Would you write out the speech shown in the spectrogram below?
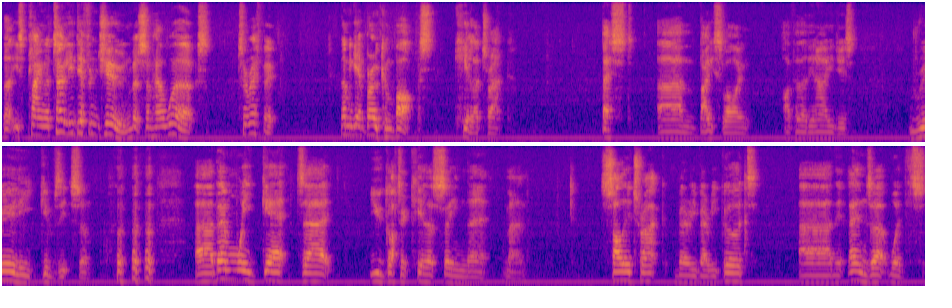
That he's playing a totally different tune, but somehow works. Terrific. Then we get Broken Box, killer track. Best um, bass line I've heard in ages. Really gives it some. uh, then we get uh, You Got a Killer Scene There, man. Solid track, very, very good. Uh, it ends up with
